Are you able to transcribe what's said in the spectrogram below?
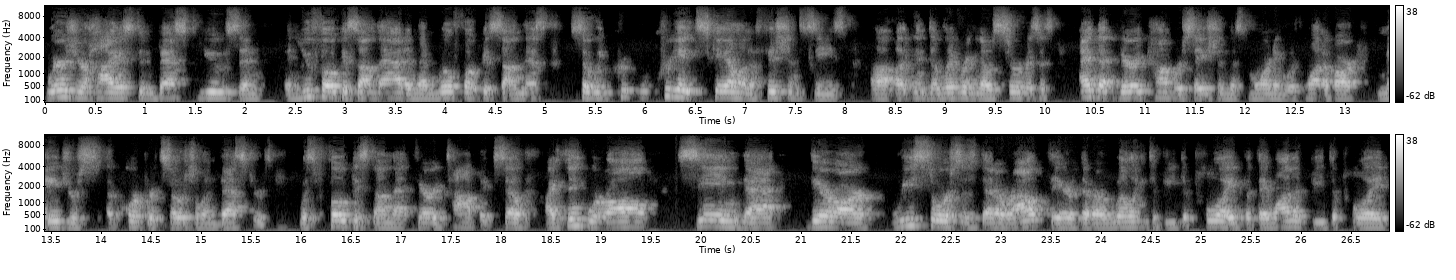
where's your highest and best use? And and you focus on that, and then we'll focus on this. So we cr create scale and efficiencies uh, uh, in delivering those services. I had that very conversation this morning with one of our major uh, corporate social investors, was focused on that very topic. So I think we're all seeing that there are resources that are out there that are willing to be deployed, but they want to be deployed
